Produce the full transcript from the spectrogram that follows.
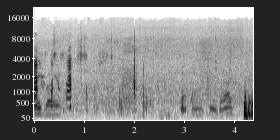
Hey, brother.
